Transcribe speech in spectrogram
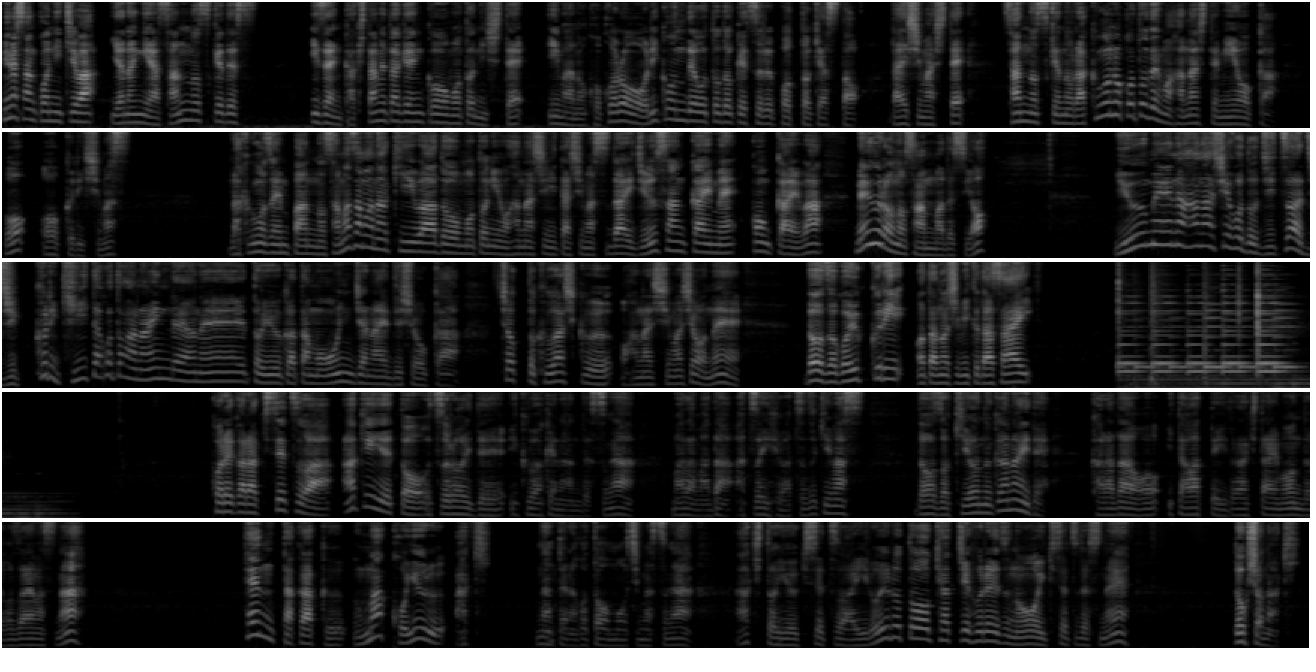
皆さんこんにちは。柳家三之助です。以前書き溜めた原稿をもとにして今の心を織り込んでお届けするポッドキャスト題しまして三之助の落語のことでも話してみようかをお送りします。落語全般の様々なキーワードをもとにお話しいたします。第13回目。今回は目黒のさんまですよ。有名な話ほど実はじっくり聞いたことがないんだよねという方も多いんじゃないでしょうか。ちょっと詳しくお話ししましょうね。どうぞごゆっくりお楽しみください。これから季節は秋へと移ろいでいくわけなんですが、まだまだ暑い日は続きます。どうぞ気を抜かないで体をいたわっていただきたいもんでございますな。天高く馬こゆる秋なんてなことを申しますが秋という季節はいろいろとキャッチフレーズの多い季節ですね。読書の秋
